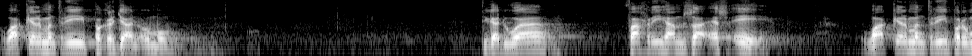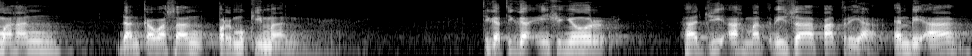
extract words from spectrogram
Wakil Menteri Pekerjaan Umum. 32 Fahri Hamzah SE Wakil Menteri Perumahan dan Kawasan Permukiman. 33 Insinyur Haji Ahmad Riza Patria MBA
